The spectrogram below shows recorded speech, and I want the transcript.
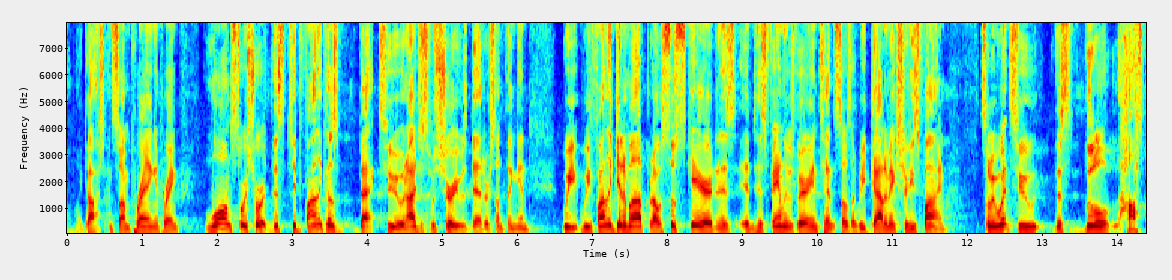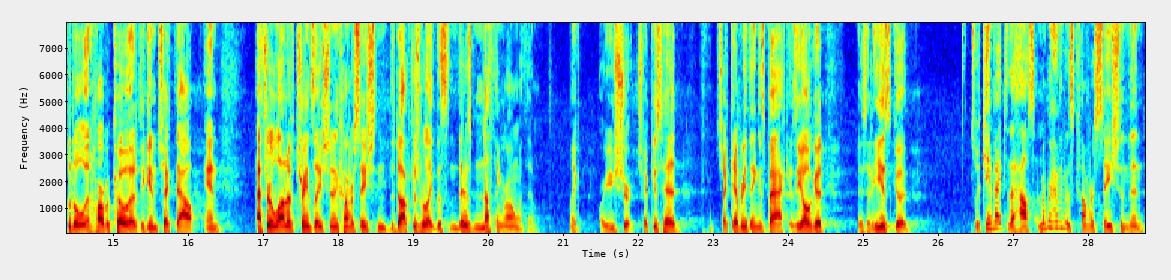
oh my gosh. And so I'm praying and praying. Long story short, this kid finally comes back to, and I just was sure he was dead or something. And we, we finally get him up, but I was so scared, and his, and his family was very intense. So I was like, we got to make sure he's fine. So we went to this little hospital in Barbacoa to get him checked out. And after a lot of translation and conversation, the doctors were like, listen, there's nothing wrong with him. I'm like, are you sure? Check his head, check everything, his back. Is he all good? They said, he is good. So we came back to the house. I remember having this conversation then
